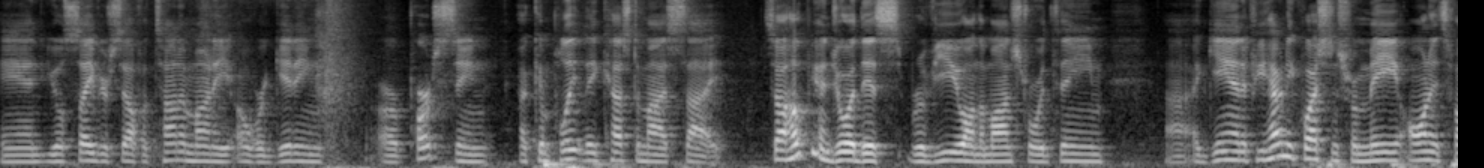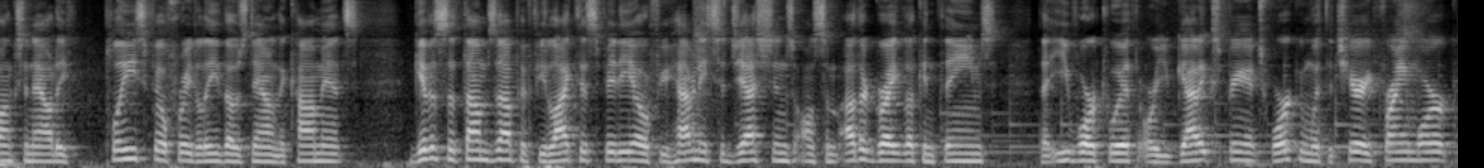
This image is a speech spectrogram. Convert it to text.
And you'll save yourself a ton of money over getting or purchasing a completely customized site. So I hope you enjoyed this review on the Monstroid theme. Uh, again, if you have any questions from me on its functionality, please feel free to leave those down in the comments. Give us a thumbs up if you like this video. If you have any suggestions on some other great looking themes that you've worked with or you've got experience working with the Cherry framework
